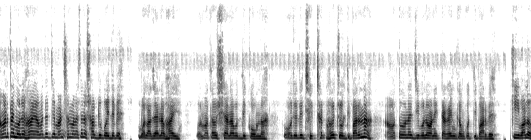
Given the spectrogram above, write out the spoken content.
আমার তাই মনে হয়, আমাদের যে মান সম্মান আছে না, সব ডুবই দেবে। বলা যায় না, ভাই, ওর মাথায় সেনা বুদ্ধি কম না। ও যদি ঠিকঠাক ভাবে চলতে পারে না, আমার তো মনে হয় জীবনে অনেক টাকা ইনকাম করতে পারবে। কি বলো?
